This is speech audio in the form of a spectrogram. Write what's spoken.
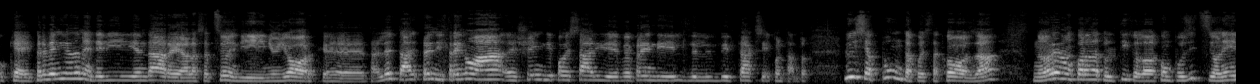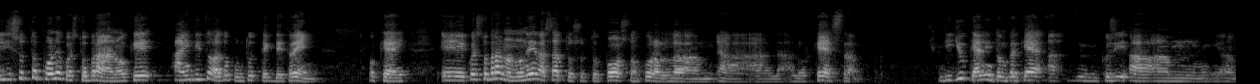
Ok, per venire da me devi andare alla stazione di New York, eh, tal e tal, prendi il treno A, eh, scendi, poi sali, eh, prendi il, il- il taxi e quant'altro. Lui si appunta a questa cosa, non aveva ancora dato il titolo alla composizione e gli sottopone questo brano che ha intitolato appunto Take the Train. Ok? E questo brano non era stato sottoposto ancora alla- alla- all'orchestra di Duke Ellington perché così a, a- a-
